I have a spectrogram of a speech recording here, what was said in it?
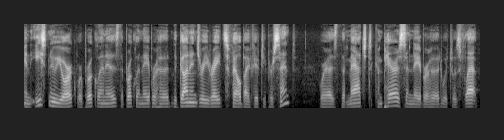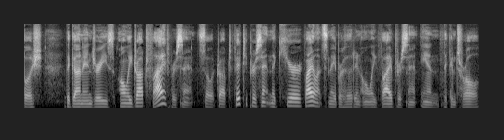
In East New York, where Brooklyn is, the Brooklyn neighborhood, the gun injury rates fell by 50%, whereas the matched comparison neighborhood, which was Flatbush, the gun injuries only dropped 5%. So it dropped 50% in the cure violence neighborhood and only 5% in the control.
